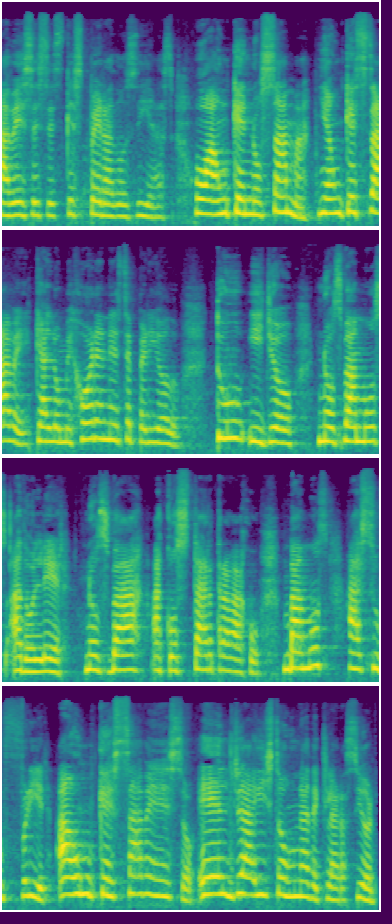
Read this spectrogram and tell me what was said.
A veces es que espera dos días, o aunque nos ama y aunque sabe que a lo mejor en ese periodo tú y yo nos vamos a doler, nos va a costar trabajo, vamos a sufrir, aunque sabe eso, él ya hizo una declaración,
